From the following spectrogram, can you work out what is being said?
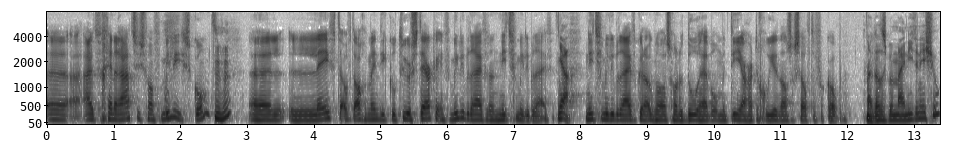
eh, eh, uit generaties van families komt, Mhm. eh, leeft over het algemeen die cultuur sterker in familiebedrijven dan niet-familiebedrijven. Ja, Niet-familiebedrijven kunnen ook nog wel eens gewoon het doel hebben om in tien jaar hard te groeien en dan zichzelf te verkopen. nou dat is bij mij niet een issue.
